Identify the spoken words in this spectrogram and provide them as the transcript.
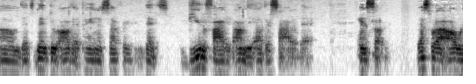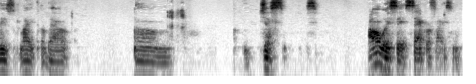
um, that's been through all that pain and suffering that's beautified it on the other side of that. And so that's what I always like about um, just, I always say sacrificing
